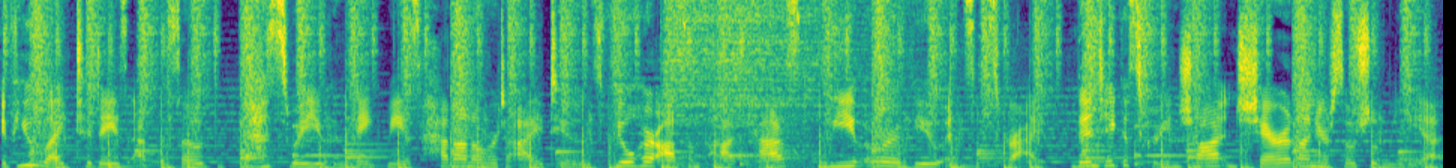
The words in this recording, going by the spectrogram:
if you liked today's episode, the best way you can thank me is head on over to iTunes, Fuel Her Awesome Podcast, leave a review, and subscribe. Then take a screenshot and share it on your social media.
